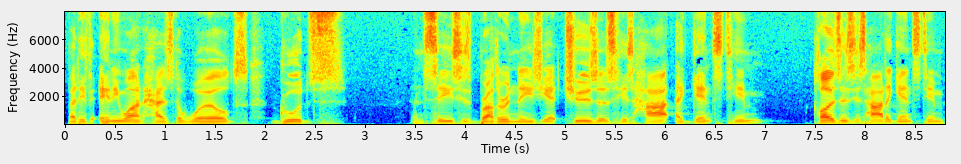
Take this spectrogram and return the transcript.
But if anyone has the world's goods and sees his brother in need, yet chooses his heart against him, closes his heart against him,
